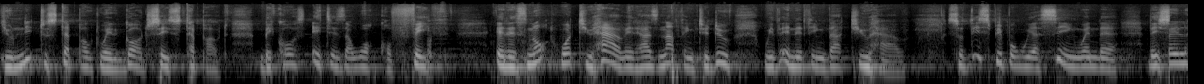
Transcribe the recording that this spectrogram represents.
You need to step out when God says step out because it is a walk of faith. It is not what you have, it has nothing to do with anything that you have. So these people we are seeing when they they sell,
